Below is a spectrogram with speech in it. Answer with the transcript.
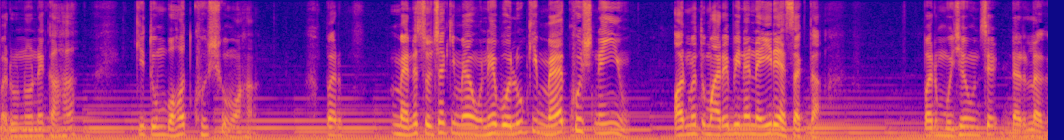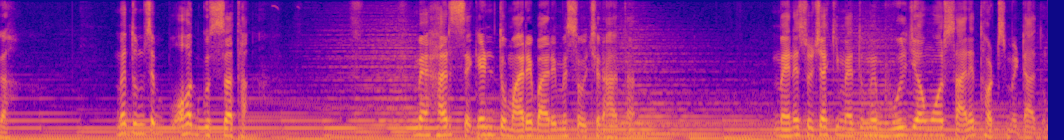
पर उन्होंने कहा कि तुम बहुत खुश हो वहाँ। पर मैंने सोचा कि मैं उन्हें बोलूँ कि मैं खुश नहीं हूँ और मैं तुम्हारे बिना नहीं रह सकता। पर मुझे उनसे डर लगा। मैं तुमसे बहुत गुस्सा था। मैं हर सेकंड तुम्हारे बारे में सोच रहा था। मैंने सोचा कि मैं तुम्हें भूल जाऊँ और सारे थॉट्स मिटा दूँ।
